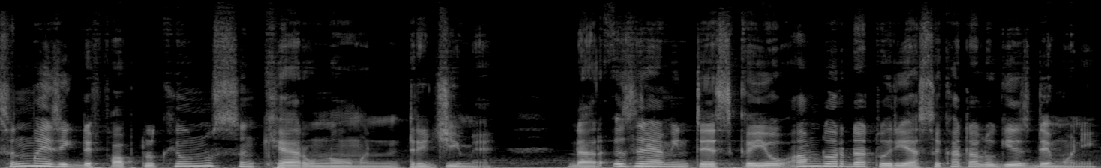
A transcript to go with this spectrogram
Să nu mai zic de faptul că eu nu sunt chiar un om în întregime, dar îți reamintesc că eu am doar datoria să cataloghez demonii.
